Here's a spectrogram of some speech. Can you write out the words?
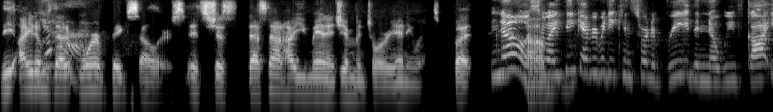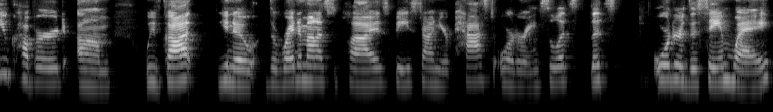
the items yeah. that weren't big sellers. It's just that's not how you manage inventory anyways but no um, so i think everybody can sort of breathe and know we've got you covered. Um we've got you know the right amount of supplies based on your past ordering. So let's let's order the same way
